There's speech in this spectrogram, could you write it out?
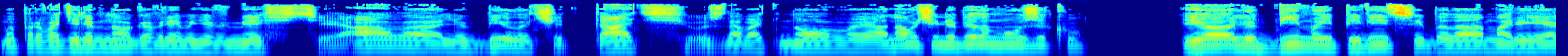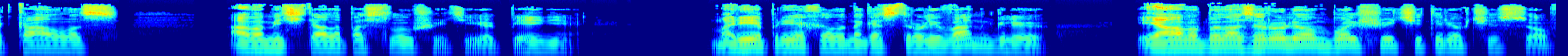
Мы проводили много времени вместе. Ава любила читать, узнавать новое. Она очень любила музыку. Ее любимой певицей была Мария Каллас. Ава мечтала послушать ее пение. Мария приехала на гастроли в Англию, и Ава была за рулем больше четырех часов.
